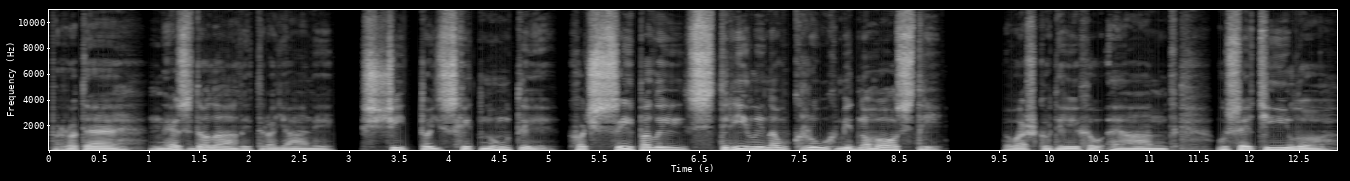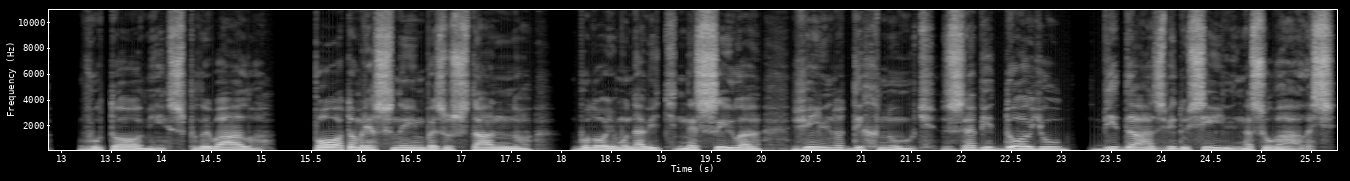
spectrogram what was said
Проте не здолали трояни щит той схитнути, хоч сипали стріли навкруг мідногострі. Важко дихав Еант, усе тіло в утомі спливало, потом рясним безустанно було йому навіть не сила вільно дихнуть, за бідою біда звідусіль насувалась.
